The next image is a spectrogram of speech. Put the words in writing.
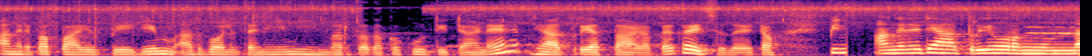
അങ്ങനെ പപ്പായ ഉപ്പേരിയും അതുപോലെ തന്നെ ഈ മീൻ വറുത്തതൊക്കെ കൂട്ടിയിട്ടാണ് രാത്രി അത്താഴമൊക്കെ കഴിച്ചത് കേട്ടോ. പിന്നെ അങ്ങനെ രാത്രി ഉറങ്ങുന്ന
